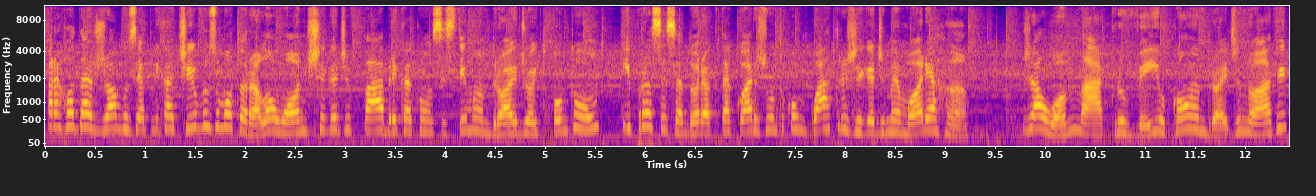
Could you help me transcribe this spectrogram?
Para rodar jogos e aplicativos, o Motorola One chega de fábrica com o sistema Android 8.1 e processador octa-core junto com 4 GB de memória RAM. Já o One Macro veio com Android 9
